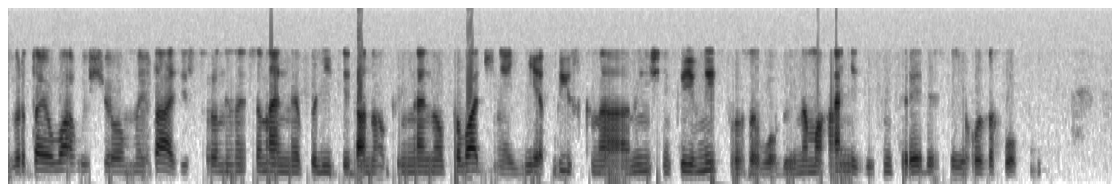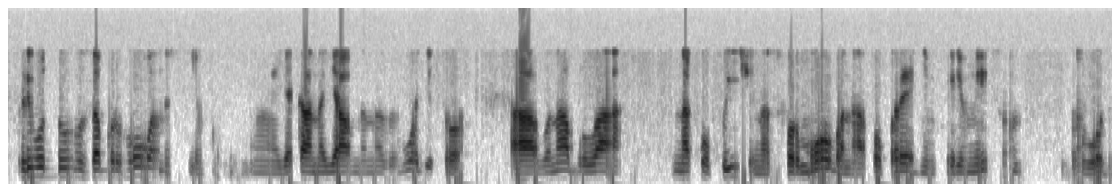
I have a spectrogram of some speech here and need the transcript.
Звертаю увагу, що мета зі сторони національної поліції даного кримінального провадження є тиск на нинішнє керівництво заводу і намагання здійснити рейдерське його захоплення. З приводу заборгованості, яка наявна на заводі, то вона була накопичена, сформована попереднім керівництвом заводу.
